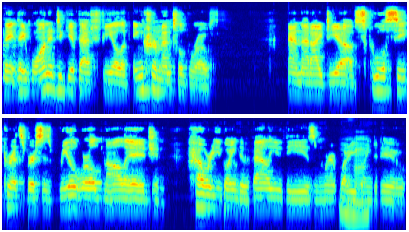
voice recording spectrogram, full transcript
They Mhm. they wanted to give that feel of incremental growth, and that idea of school secrets versus real world knowledge, and how are you going to value these, and where what are you Mhm. going to do.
